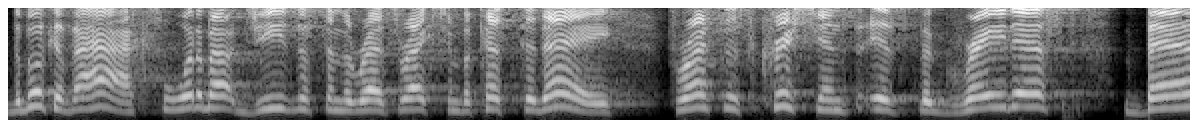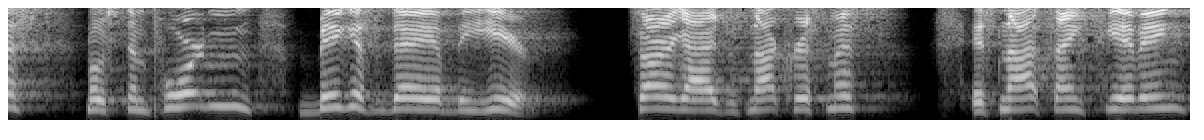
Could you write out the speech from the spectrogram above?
the book of Acts, what about Jesus and the resurrection? Because today, for us as Christians, is the greatest, best, most important, biggest day of the year. Sorry guys, it's not Christmas. It's not Thanksgiving.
